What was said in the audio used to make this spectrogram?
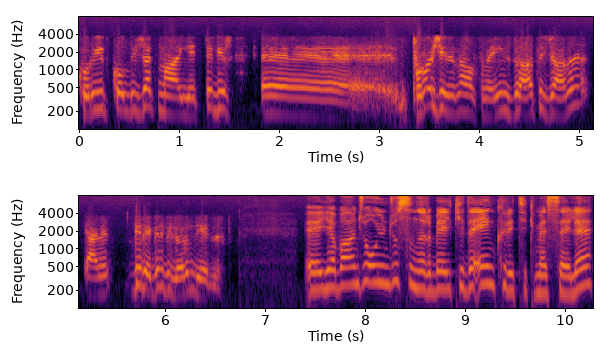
koruyup kollayacak mahiyette bir e, projenin altına imza atacağını yani birebir biliyorum diyebilirim. E, yabancı oyuncu sınırı belki de en kritik mesele.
